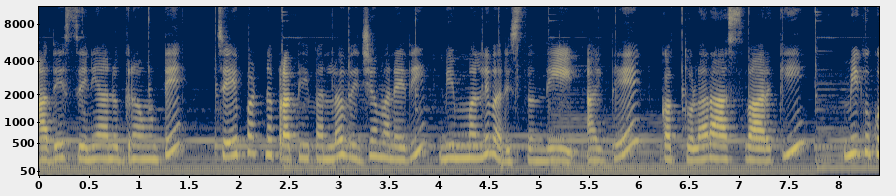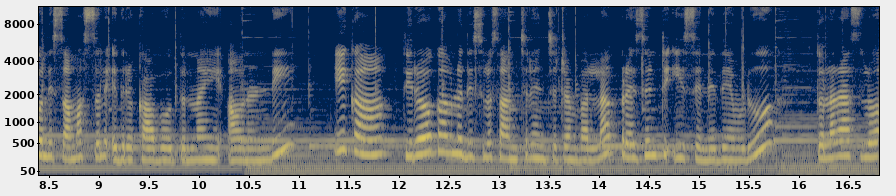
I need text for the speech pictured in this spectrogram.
అదే శని అనుగ్రహం ఉంటే చేపట్టిన ప్రతి పనిలో విజయం అనేది మిమ్మల్ని వరిస్తుంది. అయితే ఒక తులరాశి వారికి మీకు కొన్ని సమస్యలు ఎదురు కాబోతున్నాయి అవునండి. ఇక తిరోగమన దిశలో సంచరించటం వల్ల ప్రజెంట్ ఈ శనిదేవుడు తులరాశిలో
